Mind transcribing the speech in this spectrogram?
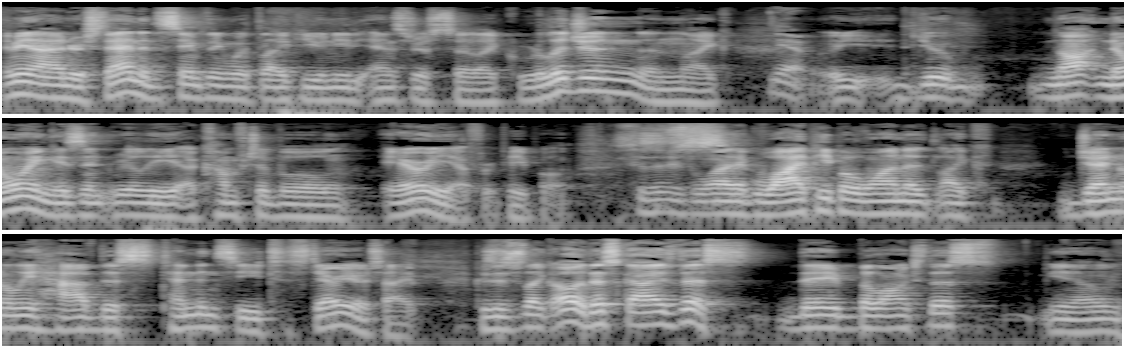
i mean i understand it's the same thing with like you need answers to like religion and like Yeah. you, you not knowing isn't really a comfortable area for people so this is why like why people want to like generally have this tendency to stereotype because it's like oh this guy's this they belong to this you know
